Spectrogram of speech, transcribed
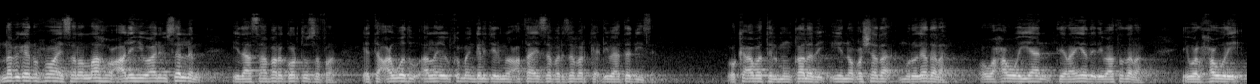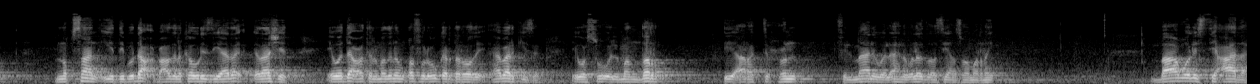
nabigeen wuxuu ahay sala allahu calayhi waali wasalam idaa safara goortuu safra yatacawadu alla uu ka mangeli jiray min wactaa'i safar safarka dhibaatadiisa wa ka'bat almunqalabi iyo noqoshada murugada lah oo waxaa weeyaan tiraanyada dhibaatada lah iyo walxawri nuqsaan iyo dibudhac bacd alkawri ziyaado gadaasheed iyo wa dacwat almadluum qofka lagu gardarooday habaarkiisa iyo wa suuءi lmandar iyo aragti xun fi lmaali walahli walad waa si aan soo marnay. Baabu listicaada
